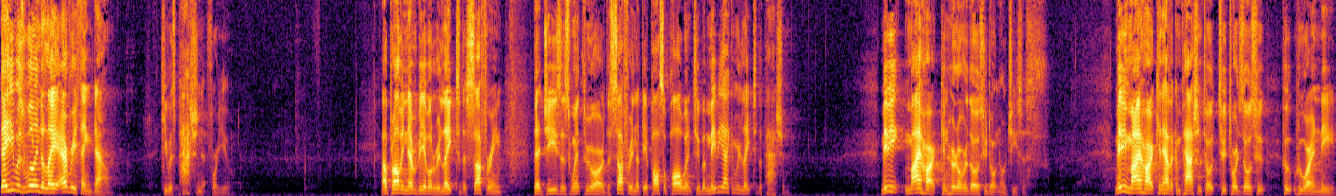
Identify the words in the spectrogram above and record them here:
that he was willing to lay everything down. He was passionate for you. I'll probably never be able to relate to the suffering that Jesus went through or the suffering that the Apostle Paul went to, but maybe I can relate to the passion. Maybe my heart can hurt over those who don't know Jesus. Maybe my heart can have a compassion to, to, towards those who, who, who are in need.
